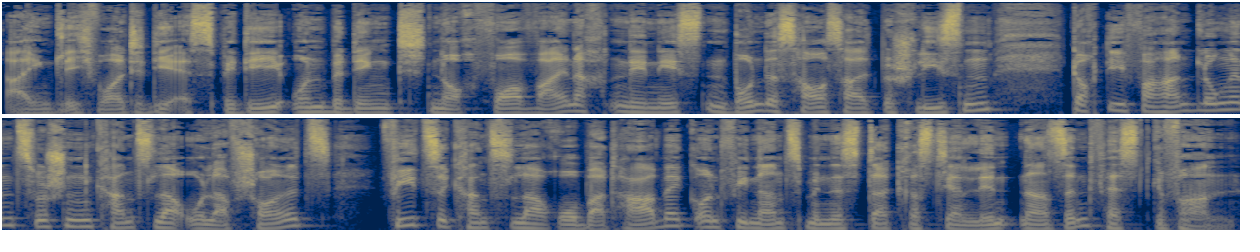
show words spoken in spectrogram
Eigentlich wollte die SPD unbedingt noch vor Weihnachten den nächsten Bundeshaushalt beschließen, doch die Verhandlungen zwischen Kanzler Olaf Scholz, Vizekanzler Robert Habeck und Finanzminister Christian Lindner sind festgefahren.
